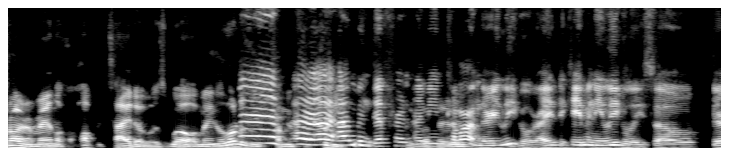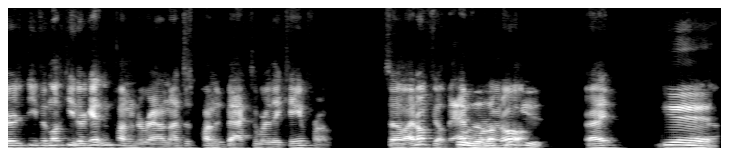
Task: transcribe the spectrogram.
thrown around like a hot potato as well. I mean, a lot of them Eh, come in I, I'm indifferent. I mean, come on, they're illegal, right? They came in illegally, so they're even lucky they're getting punted around, not just punted back to where they came from. So I don't feel bad Well, for them at all, right? Yeah,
